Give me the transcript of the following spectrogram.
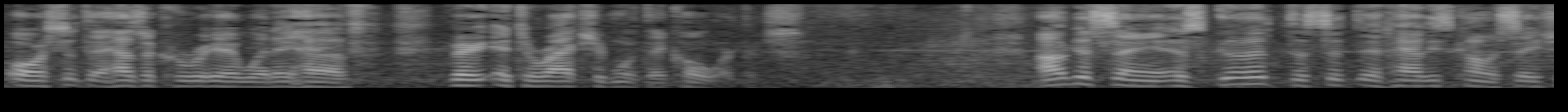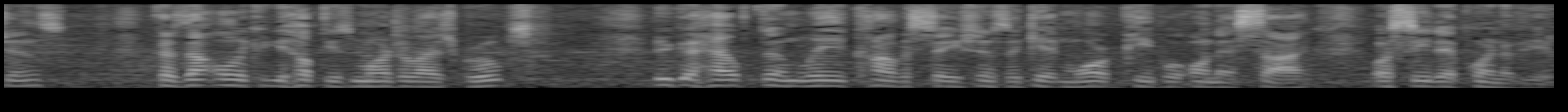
or sit there has a career where they have very interaction with their coworkers. I'm just saying it's good to sit there and have these conversations because not only can you help these marginalized groups, you can help them lead conversations to get more people on their side or see their point of view.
